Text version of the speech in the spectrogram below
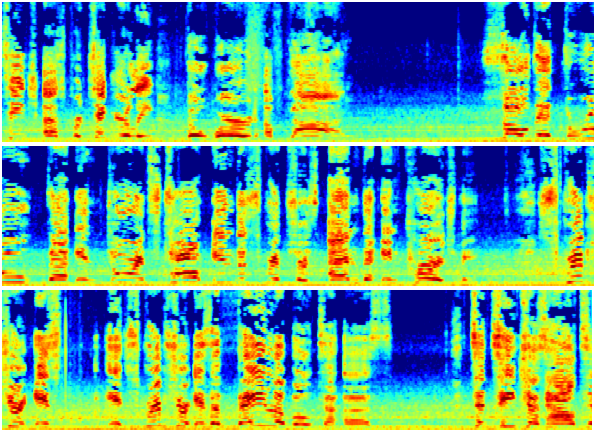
teach us, particularly the Word of God so that through the endurance taught in the scriptures and the encouragement, scripture is it scripture is available to us to teach us how to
